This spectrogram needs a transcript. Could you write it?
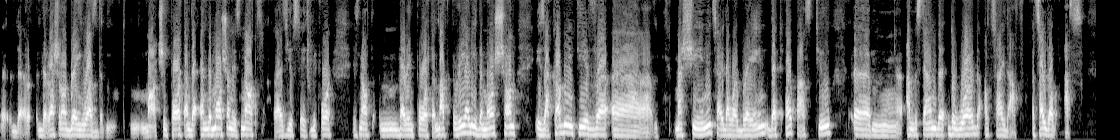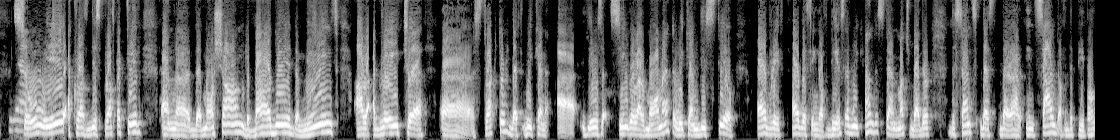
uh, the, the rational brain was the much important and the motion is not as you said before is not mm, very important. But really, the motion is a cognitive uh, uh, machine inside our brain that help us to um, understand the, the, world outside of outside of us. Yeah. So we, across this perspective, and uh, the motion, the body, the means are a great uh, uh, structure that we can uh, use singular moment. We can distill every everything of this and we understand much better the sense that there are inside of the people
